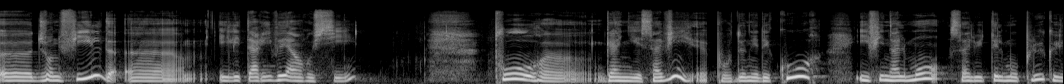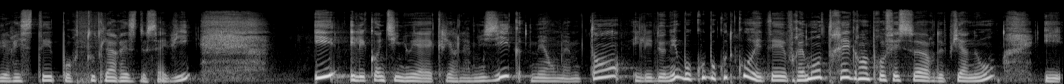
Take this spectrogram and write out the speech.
euh, John Field, euh, il est arrivé en Russie pour euh, gagner sa vie, pour donner des cours. Et finalement, ça lui tellement plu qu'il est resté pour toute la reste de sa vie. Et il est continué à écrire la musique, mais en même temps, il est donné beaucoup, beaucoup de cours. Il était vraiment très grand professeur de piano, et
